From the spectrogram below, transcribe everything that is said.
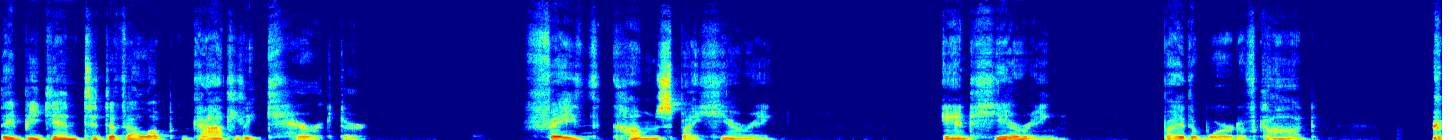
they begin to develop godly character Faith comes by hearing, and hearing by the Word of God.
